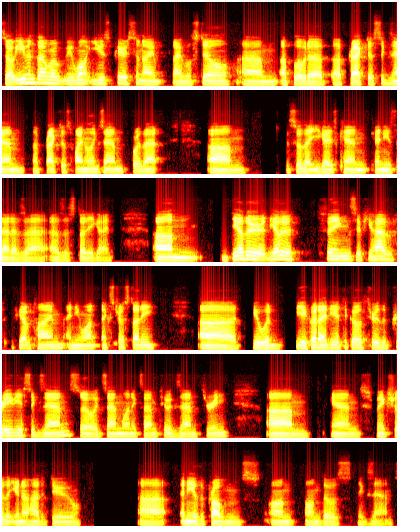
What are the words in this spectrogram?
So even though we won't use Pearson, I, I will still um, upload a, a, practice exam, a practice final exam for that, um, so that you guys can can use that as a as a study guide. Um, the other the other things, if you have if you have time and you want extra study, uh, it would be a good idea to go through the previous exams, so exam one, exam two, exam three, um, and make sure that you know how to do uh, any of the problems on on those exams.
